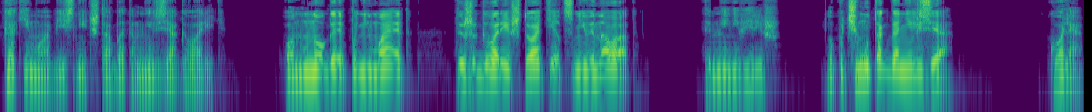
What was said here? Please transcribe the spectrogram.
Как ему объяснить, что об этом нельзя говорить? Он многое понимает. Ты же говоришь, что отец не виноват. Ты мне не веришь? Но почему тогда нельзя? Коля,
